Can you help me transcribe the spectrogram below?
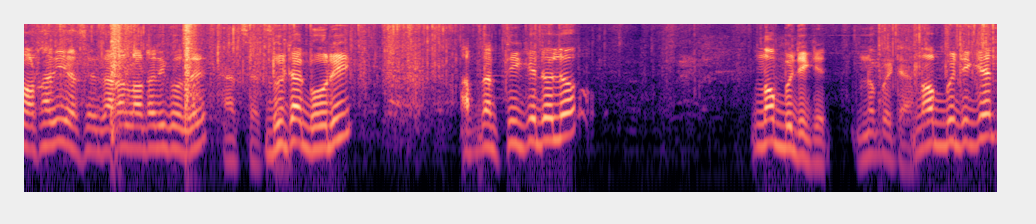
লটারি আছে যারা লটারি খোঁজে আচ্ছা দুইটা ঘড়ি আপনার টিকিট হলো নব্বই টিকিট নব্বই টাকা নব্বই টিকিট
